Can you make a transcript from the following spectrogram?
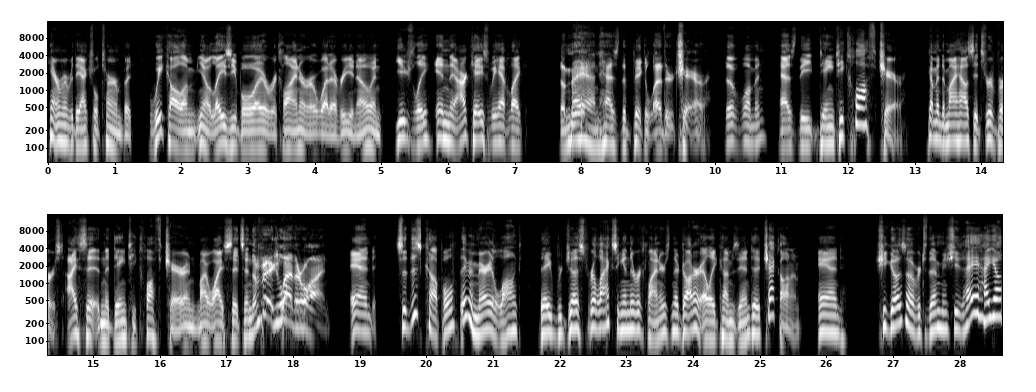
Can't remember the actual term, but we call them, you know, La-Z-Boy or recliner or whatever, you know. And usually, in the, our case, we have like the man has the big leather chair, the woman has the dainty cloth chair. Come into my house, it's reversed. I sit in the dainty cloth chair, and my wife sits in the big leather one. And so this couple, they've been married a long time. They were just relaxing in their recliners, and their daughter Ellie comes in to check on them. And she goes over to them and she's, "Hey, how y'all?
